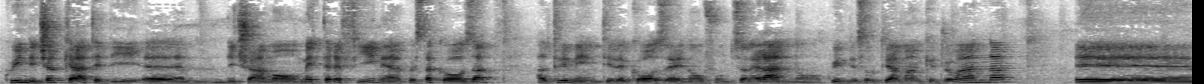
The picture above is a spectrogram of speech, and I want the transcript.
Quindi cercate di, eh, diciamo, mettere fine a questa cosa altrimenti le cose non funzioneranno. Quindi salutiamo anche Giovanna e,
